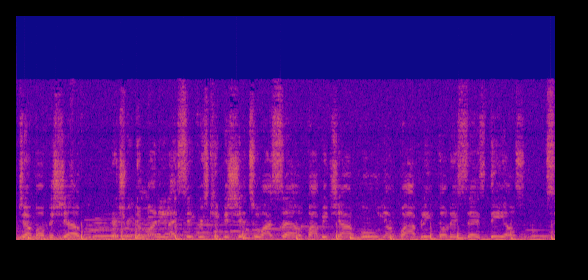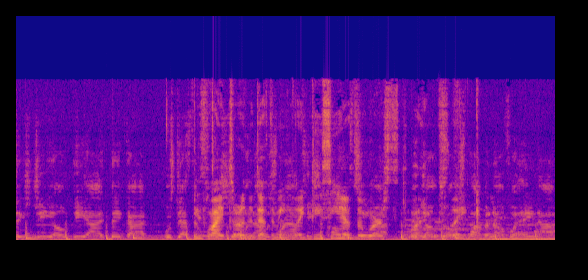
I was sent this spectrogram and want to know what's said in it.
make jump off the shelf. And treat the money like secrets, keep the shit to ourselves. Bobby Chapu, young Pablito, they says Dios. 6 G-O-D, I think I was destined These lights are the death of me. Like, DC has the worst The lights, like- popping off with ain't I.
